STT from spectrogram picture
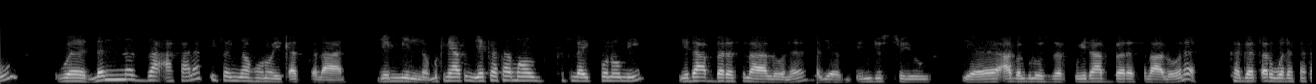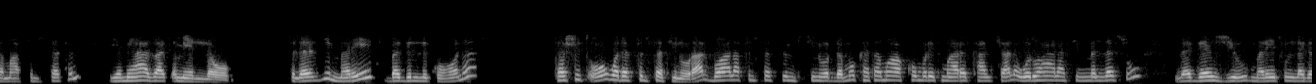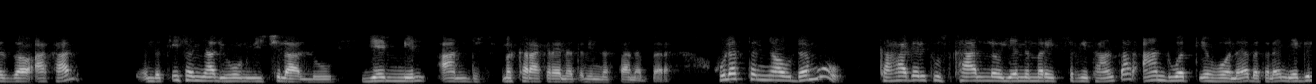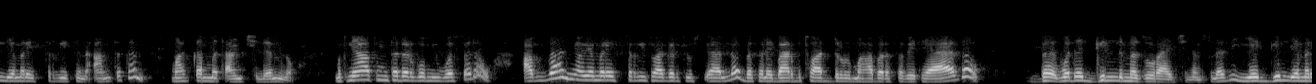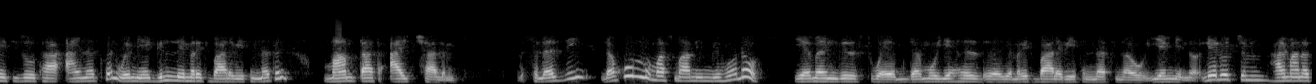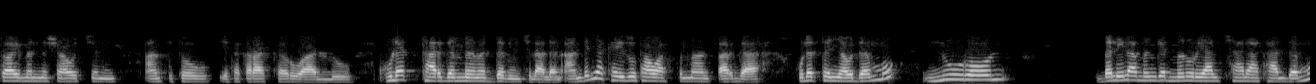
ለነዛ አካላት ጢሰኛ ሆኖ ይቀጥላል የሚል ነው። ምክንያቱም የከተማው ክፍለ ኢኮኖሚ የዳበረ ስላልሆነ የኢንዱስትሪው የአገልግሎት ዘርፉ የዳበረ ስላልሆነ ከገጠር ወደ ከተማ ፍልሰትን የመያዝ አቅም የለውም። ስለዚህ መሬት በግል ከሆነ ተሽጦ ወደ ፍልሰት ይኖራል። በኋላ ፍልሰትም ሲኖር ደግሞ ከተማዋ አኮሞዴት ማድረግ ካልቻለ ወደ ኋላ ሲመለሱ ለገዢው መሬቱን ለገዛው አካል እንደ ጢሰኛ ሊሆኑ ይችላሉ የሚል አንድ መከራከሪያ ነጥብ ይነሳ ነበረ። ሁለተኛው ደግሞ ከሀገሪቱ ውስጥ ካለው የመሬት ስሪት አንጻር አንድ ወጥ የሆነ በተለይም የግል የመሬት ስሪትን አምጥተን ማስቀመጥ አንችልም ነው። ምክንያቱም ተደርጎ የሚወሰደው አብዛኛው የመሬት ስሪቱ ሀገሪቱ ውስጥ ያለው በተለይ በአርብቶ አደር ማህበረሰብ የተያያዘው ወደ ግል መዞር አይችልም። ስለዚህ የግል የመሬት ይዞታ አይነትን ወይም የግል የመሬት ባለቤትነትን ማምጣት አይቻልም። ስለዚህ ለሁሉም አስማሚ የሚሆነው የመንግስት ወይም ደግሞ የህዝብ የመሬት ባለቤትነት ነው የሚል ነው። ሌሎችም ሃይማኖታዊ መነሻዎችን አንስተው የተከራከሩ አሉ። ሁለት አድርገን መመደብ እንችላለን። አንደኛ ከይዞታ ዋስትና አንጻር ጋር፣ ሁለተኛው ደግሞ ኑሮን በሌላ መንገድ መኖር ያልቻለ አካል ደግሞ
